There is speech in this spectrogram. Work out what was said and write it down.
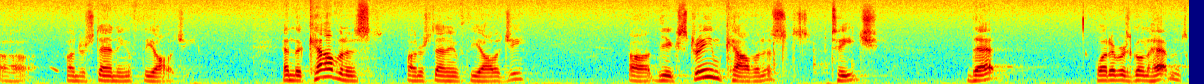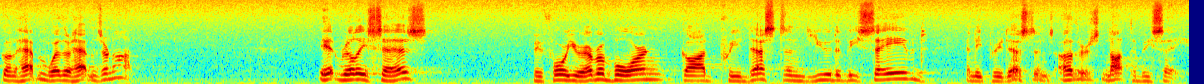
uh, understanding of theology. And the Calvinist understanding of theology, uh, the extreme Calvinists teach that whatever's going to happen is going to happen whether it happens or not. It really says before you're ever born, God predestined you to be saved, and He predestines others not to be saved.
